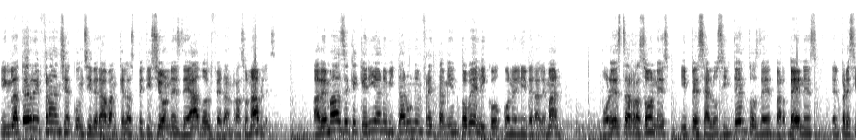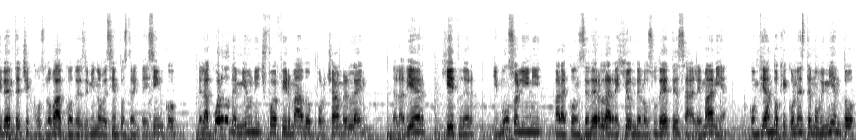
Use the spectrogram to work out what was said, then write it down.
Inglaterra y Francia consideraban que las peticiones de Adolf eran razonables, además de que querían evitar un enfrentamiento bélico con el líder alemán. Por estas razones, y pese a los intentos de Edvard Benes, el presidente checoslovaco desde 1935, el acuerdo de Múnich fue firmado por Chamberlain, Daladier, Hitler y Mussolini para conceder la región de los Sudetes a Alemania, confiando que con este movimiento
